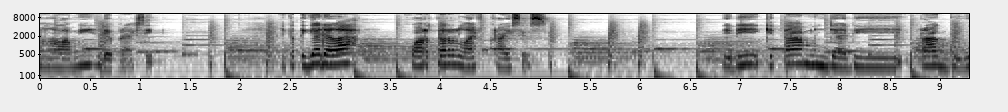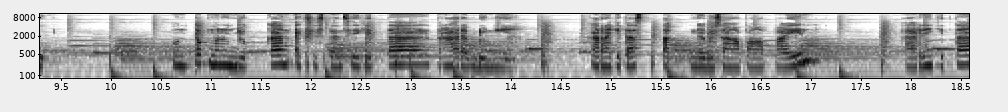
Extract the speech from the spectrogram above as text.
mengalami depresi. Yang ketiga adalah quarter life crisis. Jadi kita menjadi ragu untuk menunjukkan eksistensi kita terhadap dunia. Karena kita stuck nggak bisa ngapa-ngapain, akhirnya kita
